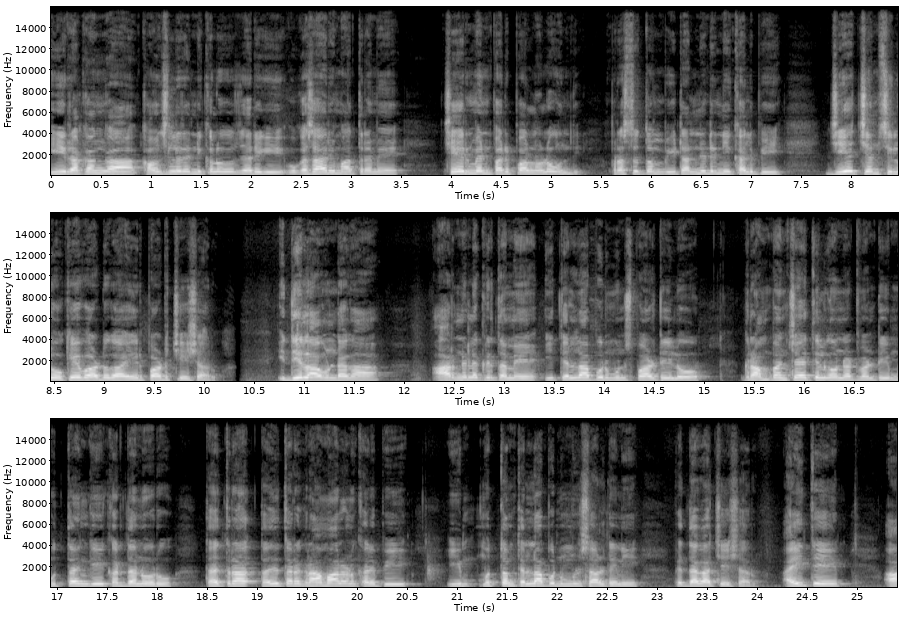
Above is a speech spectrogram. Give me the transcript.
ఈ రకంగా కౌన్సిలర్ ఎన్నికలు జరిగి ఒకసారి మాత్రమే చైర్మన్ పరిపాలనలో ఉంది. ప్రస్తుతం వీటన్నిటినీ కలిపి జిహెచ్ఎంసీలో ఒకే వార్డుగా ఏర్పాటు చేశారు. ఇదిలా ఉండగా ఆరు నెలల క్రితమే ఈ తెల్లాపూర్ మున్సిపాలిటీలో గ్రామ పంచాయతీలుగా ఉన్నటువంటి ముత్తంగి కర్దనూరు తదితర తదితర గ్రామాలను కలిపి ఈ మొత్తం తెల్లాపూర్ మున్సిపాలిటీని పెద్దగా చేశారు. అయితే ఆ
